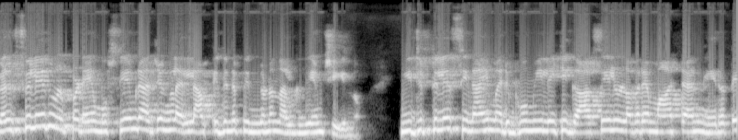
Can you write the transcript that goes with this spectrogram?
ഗൾഫിലേതുൾപ്പെടെ മുസ്ലിം രാജ്യങ്ങളെല്ലാം ഇതിന് പിന്തുണ നൽകുകയും ചെയ്യുന്നു. ഈജിപ്തിലെ സിനായ് മരുഭൂമിയിലേക്ക് ഗാസയിലുള്ളവരെ മാറ്റാൻ നേരത്തെ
